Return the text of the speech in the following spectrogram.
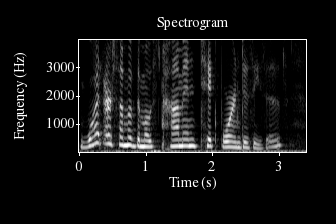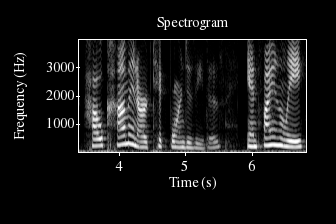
What are some of the most common tick borne diseases? How common are tick borne diseases? And finally,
